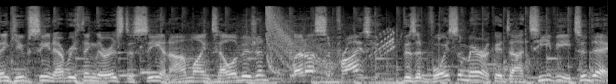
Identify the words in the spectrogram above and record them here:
Think you've seen everything there is to see in online television? Let us surprise you. Visit VoiceAmerica.tv today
